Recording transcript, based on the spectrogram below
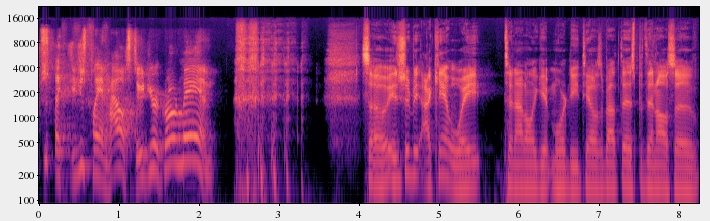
like you're just playing house, dude. You're a grown man. So it should be. I can't wait to not only get more details about this, but then also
